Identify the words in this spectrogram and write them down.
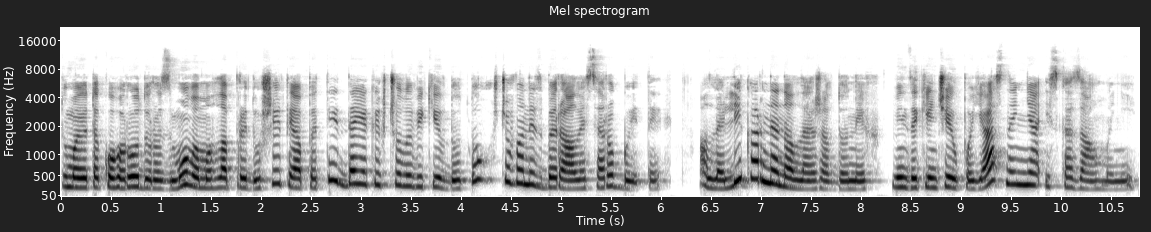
Думаю, такого роду розмова могла придушити апетит деяких чоловіків до того, що вони збиралися робити. Але лікар не належав до них. Він закінчив пояснення і сказав мені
